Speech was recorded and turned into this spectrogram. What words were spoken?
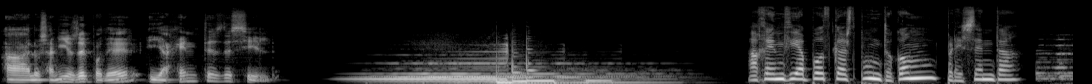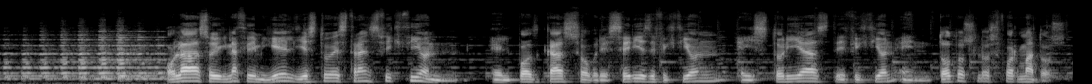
a los Anillos del Poder y Agentes de S.H.I.E.L.D. Agenciapodcast.com presenta. Hola, soy Ignacio de Miguel y esto es Transficción, el podcast sobre series de ficción e historias de ficción en todos los formatos.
